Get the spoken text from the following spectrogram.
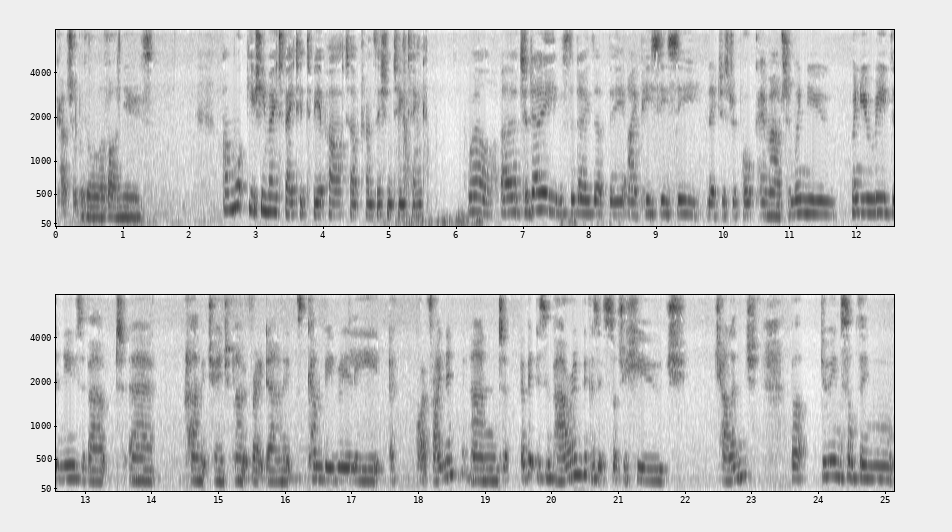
catch up with all of our news. And what keeps you motivated to be a part of Transition Tooting? Well, uh, today was the day that the IPCC latest report came out, and when you when you read the news about uh, climate change, climate breakdown, it can be really uh, quite frightening and a bit disempowering because it's such a huge challenge. But doing something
